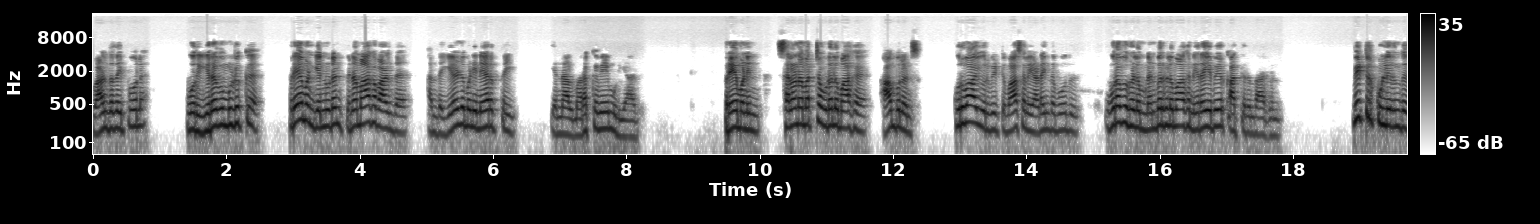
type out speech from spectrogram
வாழ்ந்ததைப் போல ஒரு இரவு முழுக்க பிரேமன் என்னுடன் பிணமாக வாழ்ந்த அந்த ஏழு மணி நேரத்தை என்னால் மறக்கவே முடியாது. பிரேமனின் சலனமற்ற உடலுமாக ஆம்புலன்ஸ் குருவாயூர் வீட்டு வாசலை அடைந்தபோது உறவுகளும் நண்பர்களுமாக நிறைய பேர் காத்திருந்தார்கள். வீட்டிற்குள்ளிருந்து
